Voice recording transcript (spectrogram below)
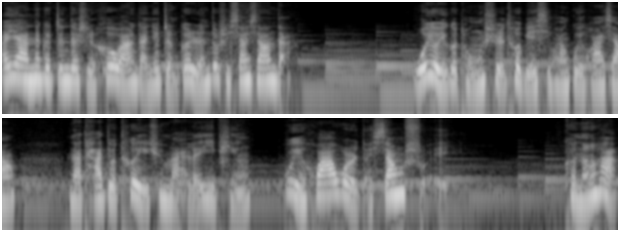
哎呀，那个真的是喝完感觉整个人都是香香的。我有一个同事特别喜欢桂花香，那他就特意去买了一瓶桂花味的香水。可能哈，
